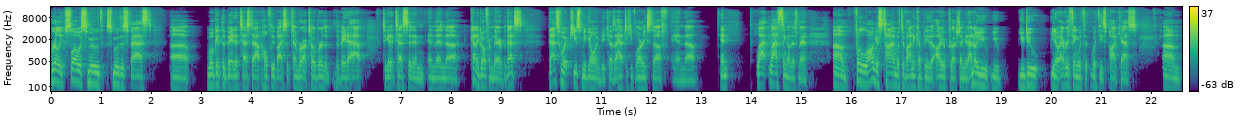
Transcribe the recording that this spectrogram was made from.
really slow is smooth, smooth is fast. Uh, we'll get the beta test out hopefully by September, October, the, the beta app to get it tested and, and then uh, kind of go from there. But that's, that's what keeps me going because I have to keep learning stuff. And, uh, and la- last thing on this, man, um, for the longest time with Divine and Company, the audio production, I mean, I know you, you, you do you know everything with with these podcasts. Um,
